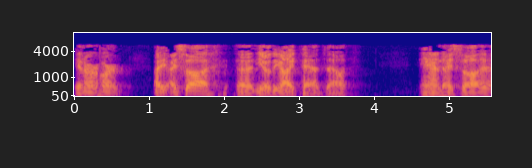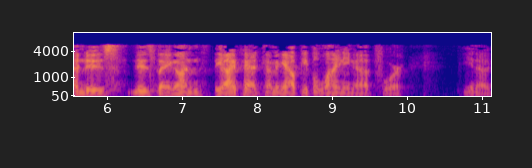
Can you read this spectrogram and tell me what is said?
in our heart. I, I saw, uh, you know, the iPads out, and I saw a news news thing on the iPad coming out, people lining up for, you know,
